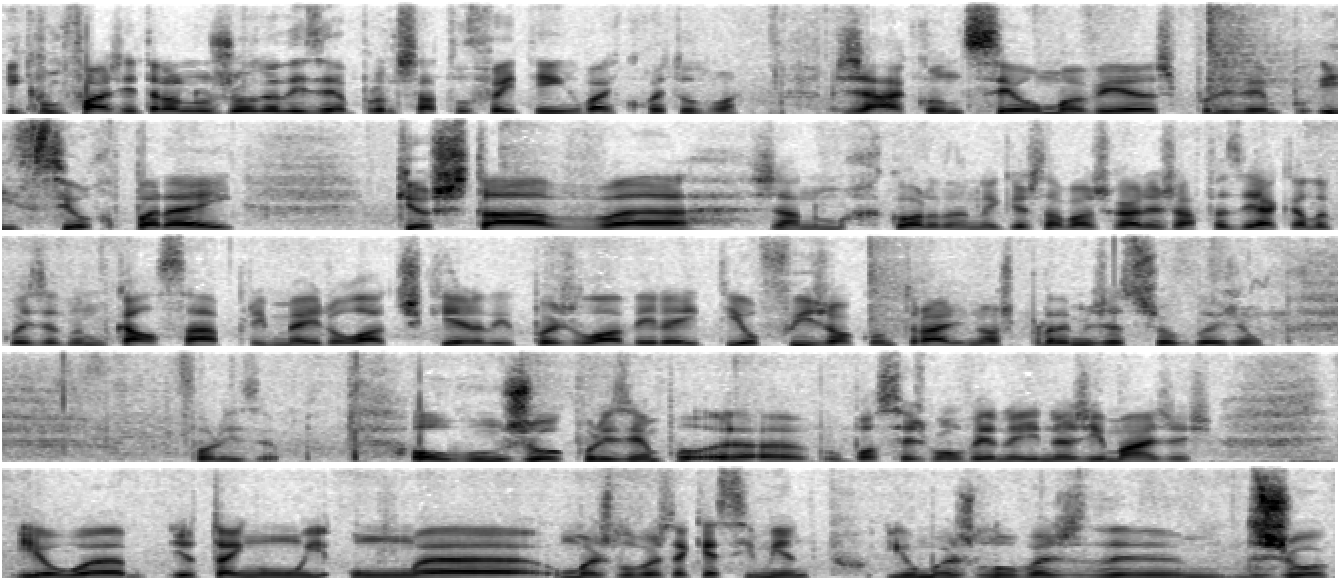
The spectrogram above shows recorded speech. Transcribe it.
e que me faz entrar no jogo a dizer, pronto, está tudo feitinho, vai correr tudo bem. Já aconteceu uma vez, por exemplo, isso eu reparei, que eu estava, já não me recordo onde é que eu estava a jogar, eu já fazia aquela coisa de me calçar primeiro o lado esquerdo e depois o lado direito e eu fiz ao contrário e nós perdemos esse jogo 2-1 por exemplo. Houve um jogo, por exemplo, uh, vocês vão ver aí nas imagens, eu, uh, eu tenho um, um, umas luvas de aquecimento e umas luvas de, de jogo.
